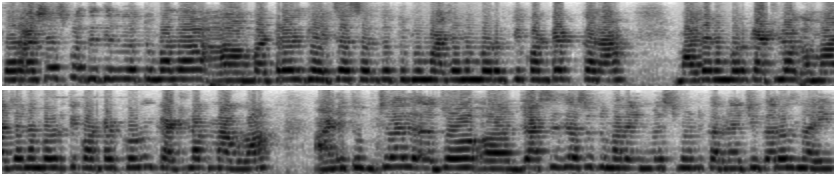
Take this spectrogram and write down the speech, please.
तर अशाच पद्धतीने जर तुम्हाला मटेरियल घ्यायचं असेल तर तुम्ही माझ्या नंबरवरती कॉन्टॅक्ट करा. माझ्या नंबर कॅटलॉग माझ्या नंबरवरती कॉन्टॅक्ट करून कॅटलॉग मागवा. आणि तुमचा जो जास्तीत जास्त तुम्हाला इन्व्हेस्टमेंट करण्याची गरज नाही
